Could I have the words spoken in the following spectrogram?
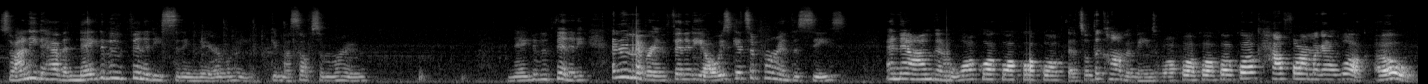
So I need to have a negative infinity sitting there. Let me give myself some room. Negative infinity. And remember, infinity always gets a parenthesis. And now I'm going to walk, walk, walk, walk, walk. That's what the comma means. Walk, walk, walk, walk, walk. How far am I going to walk? Oh,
